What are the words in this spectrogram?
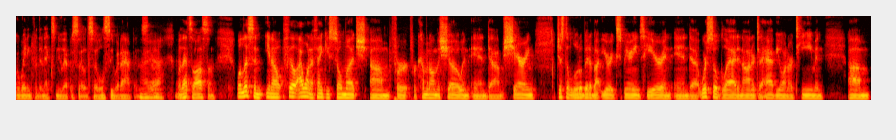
we're waiting for the next new episode. So we'll see what happens. Oh, So- yeah. well, that's awesome. Well, listen, you know, Phil, I want to thank you so much um, for for coming on the show and and um, sharing just a little bit about your experience here, and and uh, we're so glad and honored to have you on our team. And um,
